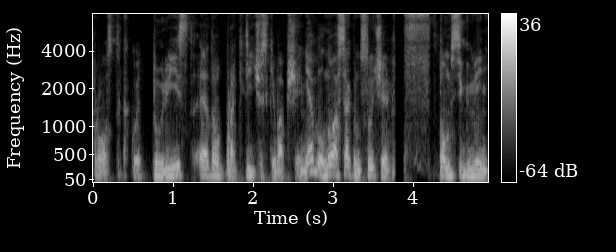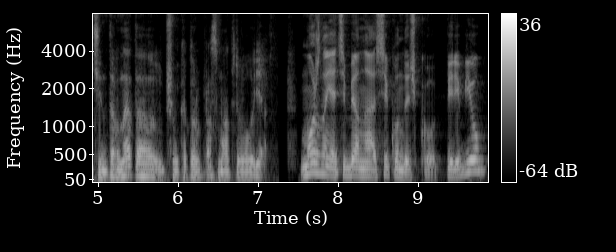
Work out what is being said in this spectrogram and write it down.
просто какой-то турист, этого практически вообще не было. Ну, во всяком случае, в том сегменте интернета, в общем, который просматривал я. Можно я тебя на секундочку перебью?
